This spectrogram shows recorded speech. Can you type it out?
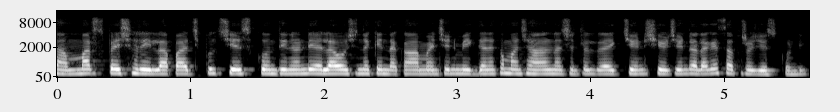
సమ్మర్ స్పెషల్ ఇలా పచ్చిపులుసు చేసుకొని తినండి. ఎలా వచ్చిందో కింద కామెంట్ చేయండి. మీకు కనుక మా ఛానల్ నచ్చినట్లయితే లైక్ చేయండి, షేర్ చేయండి. అలాగే సబ్స్క్రైబ్ చేసుకోండి.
